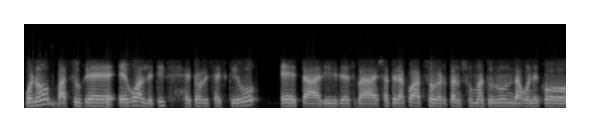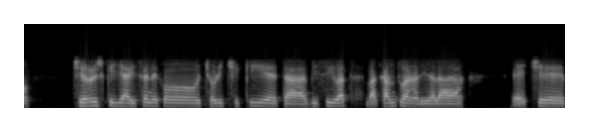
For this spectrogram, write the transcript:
Bueno, batzuk eh, hegoaldetik etorri zaizkigu, eta adibidez ba esaterako atzo bertan sumatu nun dagoeneko txirriskila izeneko txori txiki eta bizi bat, ba kantuan ari dela etxe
